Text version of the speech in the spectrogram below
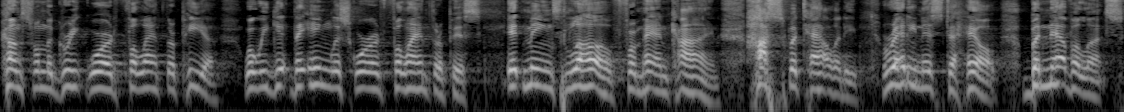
comes from the Greek word philanthropia, where we get the English word philanthropist. It means love for mankind, hospitality, readiness to help, benevolence,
